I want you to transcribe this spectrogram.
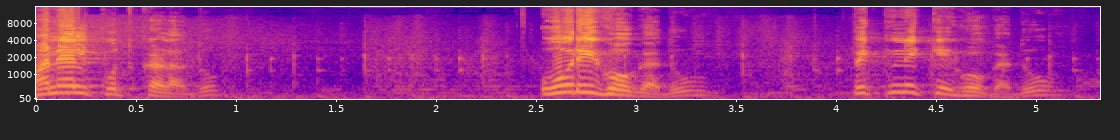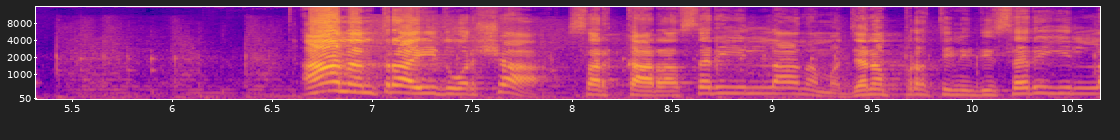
ಮನೇಲಿ ಕೂತ್ಕೊಳ್ಳೋದು, ಊರಿಗೆ ಹೋಗೋದು, ಪಿಕ್ನಿಕ್ಕಿಗೆ ಹೋಗೋದು. ಆ ನಂತರ ಐದು ವರ್ಷ ಸರ್ಕಾರ ಸರಿ ಇಲ್ಲ ನಮ್ಮ ಜನಪ್ರತಿನಿಧಿ ಸರಿ ಇಲ್ಲ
